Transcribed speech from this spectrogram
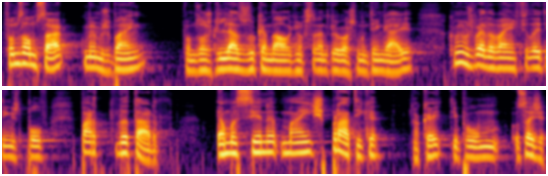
Fomos almoçar, comemos bem, Fomos aos Grelhados do Candal, que é um restaurante que eu gosto muito em Gaia. Comemos bem da bem, filetinhos de polvo. Parte da tarde é uma cena mais prática, ok? Tipo, um, ou seja,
